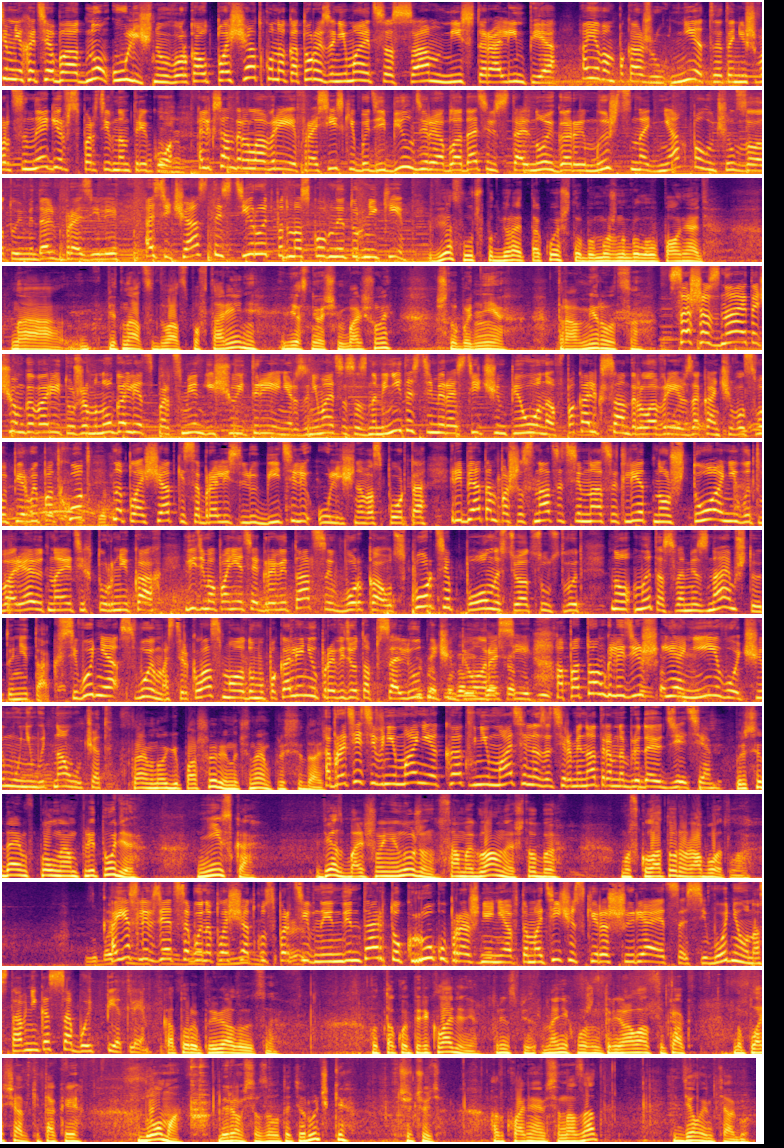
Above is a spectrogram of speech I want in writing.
Дайте мне хотя бы одну уличную воркаут-площадку, на которой занимается сам мистер Олимпия. А я вам покажу. Нет, это не Шварценеггер в спортивном трико. Александр Лавреев, российский бодибилдер и обладатель стальной горы мышц, на днях получил золотую медаль в Бразилии. А сейчас тестирует подмосковные турники. Вес лучше подбирать такой, чтобы можно было выполнять на 15-20 повторений. Вес не очень большой, чтобы не травмироваться. Саша знает, о чем говорит. Уже много лет спортсмен, еще и тренер. Занимается со знаменитостями растить чемпионов. Пока Александр Лавреев заканчивал свой первый подход, на площадке собрались любители уличного спорта. Ребятам по 16-17 лет, но что они вытворяют на этих турниках? Видимо, понятие гравитации в воркаут-спорте полностью отсутствует. Но мы-то с вами знаем, что это не так. Сегодня свой мастер-класс молодому поколению проведет абсолютный чемпион России. А потом, глядишь, и они его чему-нибудь научат. Ставим ноги пошире и начинаем приседать. Обратите внимание, как внимательно за терминатором наблюдают дети. Приседаем в полной амплитуде, низко. Вес большой не нужен. Самое главное, чтобы мускулатура работала. А если взять с собой на площадку спортивный инвентарь, то круг упражнений автоматически расширяется. Сегодня у наставника с собой петли. Которые привязываются вот такой перекладине. В принципе, на них можно тренироваться как на площадке, так и дома. Беремся за вот эти ручки, чуть-чуть отклоняемся назад и делаем тягу.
